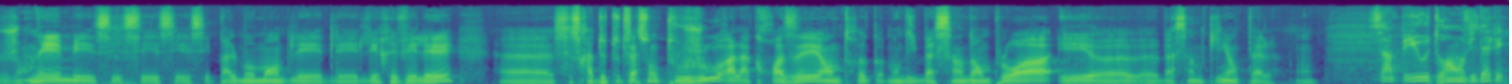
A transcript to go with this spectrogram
J'en ai, mais c'est pas le moment de les, de les, révéler. Euh, ce sera de toute façon toujours à la croisée entre, comme on dit, bassin d'emploi et euh, bassin de clientèle. Hein. C'est un pays où tu auras envie d'aller?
